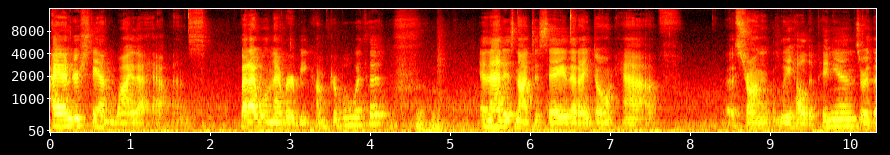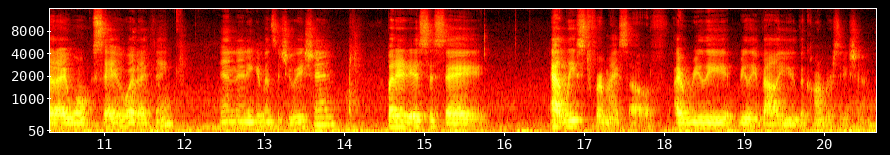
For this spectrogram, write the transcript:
I understand why that happens, but I will never be comfortable with it. Mm-hmm. And that is not to say that I don't have uh, strongly held opinions or that I won't say what I think in any given situation. But it is to say at least for myself, I really, really value the conversation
